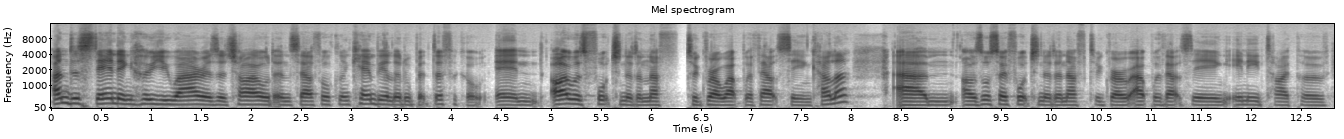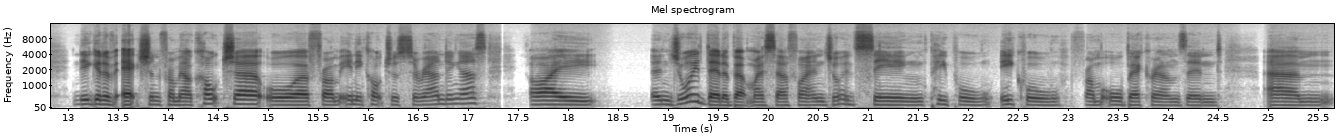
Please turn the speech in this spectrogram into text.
understanding who you are as a child in South Auckland can be a little bit difficult. And I was fortunate enough to grow up without seeing colour. Um, I was also fortunate enough to grow up without seeing any type of negative action from our culture or from any cultures surrounding us. I enjoyed that about myself. I enjoyed seeing people equal from all backgrounds and um,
